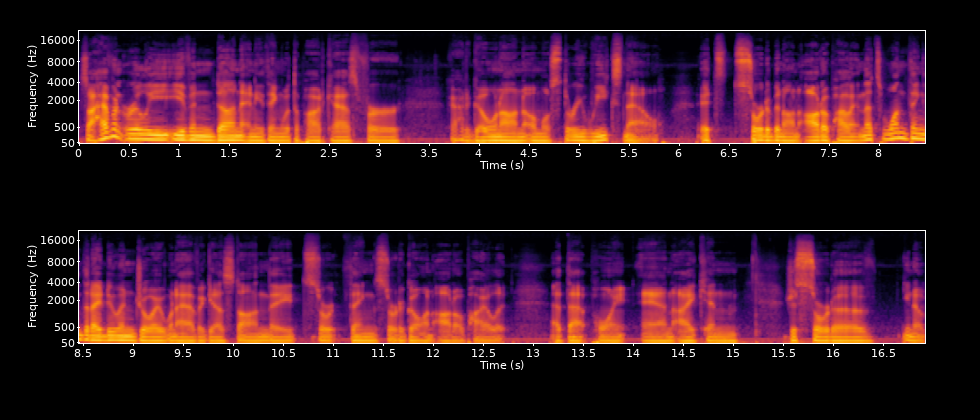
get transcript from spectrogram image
So I haven't really even done anything with the podcast for God, going on almost three weeks now. It's sort of been on autopilot, and that's one thing that I do enjoy when I have a guest on. They sort things sort of go on autopilot at that point, and I can just sort of you know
